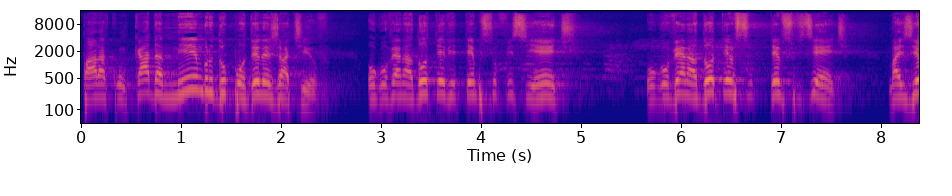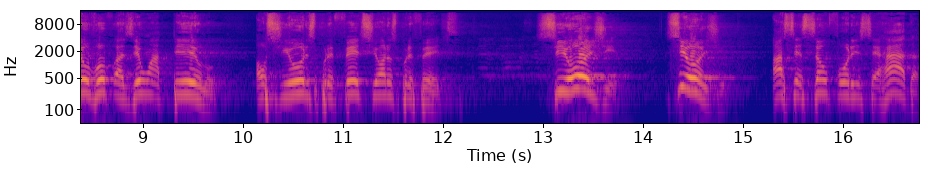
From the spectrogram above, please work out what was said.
para com cada membro do Poder Legislativo. O governador teve tempo suficiente. O governador teve tempo suficiente. Mas eu vou fazer um apelo aos senhores prefeitos senhoras prefeitas. Se hoje, se hoje a sessão for encerrada,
